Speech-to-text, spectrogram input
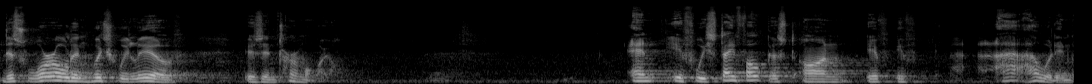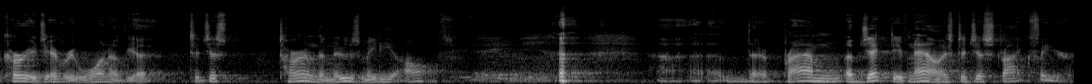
This world in which we live is in turmoil. And if we stay focused on, if, if I, I would encourage every one of you to just turn the news media off. Their prime objective now is to just strike fear.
